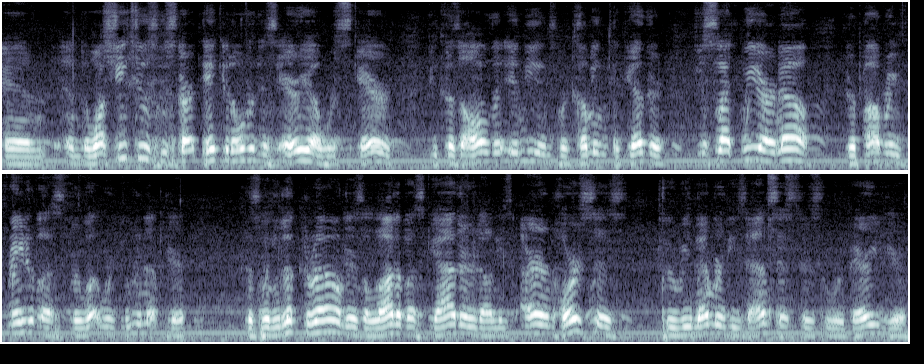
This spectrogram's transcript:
And, and the Washitus who start taking over this area were scared because all the Indians were coming together, just like we are now. They're probably afraid of us for what we're doing up here. Because when you look around, there's a lot of us gathered on these iron horses to remember these ancestors who were buried here.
